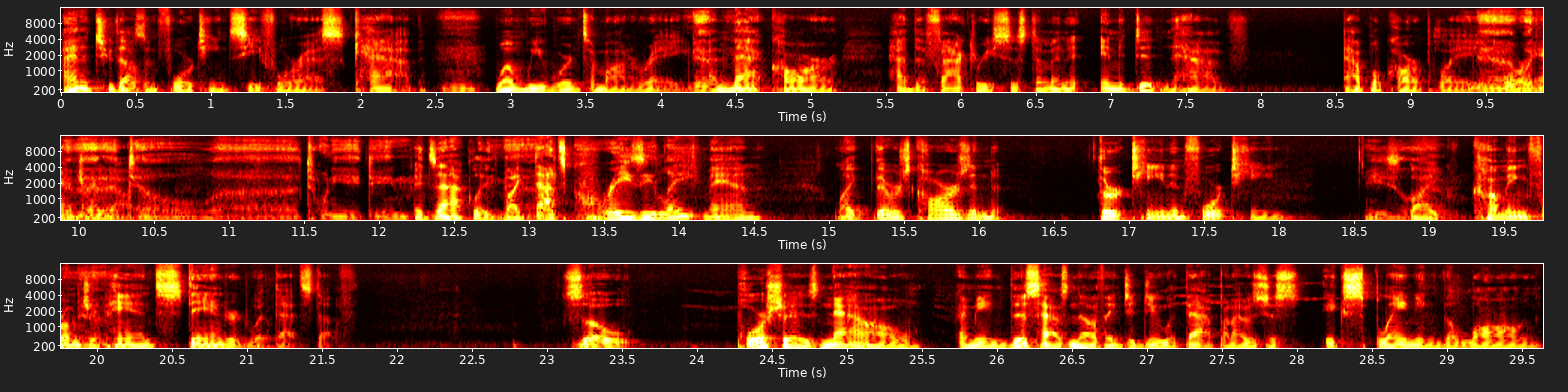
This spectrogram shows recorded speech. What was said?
I had a 2014 C4S cab mm. when we were into Monterey, Yep. and that car had the factory system in it, and it didn't have Apple CarPlay Yeah, or Android had it Auto. till 2018. Exactly. Like that's crazy late, man. Like there was cars in 13 and 14 Easily. like coming from Japan standard with that stuff. So Porsche is now, I mean, this has nothing to do with that, but I was just explaining the long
